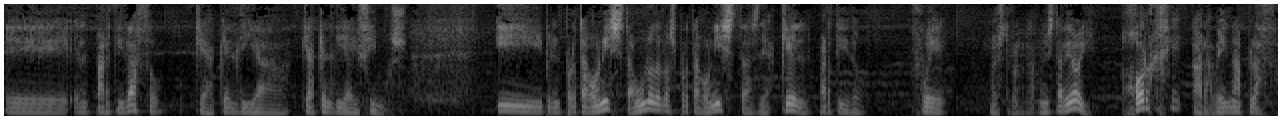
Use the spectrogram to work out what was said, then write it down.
eh, el partidazo que aquel día, que aquel día hicimos. Y el protagonista, uno de los protagonistas de aquel partido, fue nuestro protagonista de hoy, Jorge Aravena Plaza.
